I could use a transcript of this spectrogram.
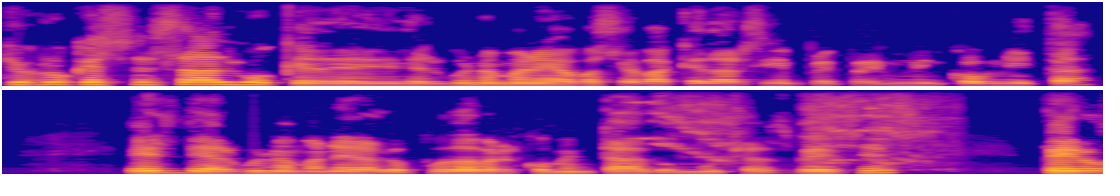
Yo creo que eso es algo que de, de alguna manera se va a quedar siempre en una incógnita. Él de alguna manera lo pudo haber comentado muchas veces, pero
